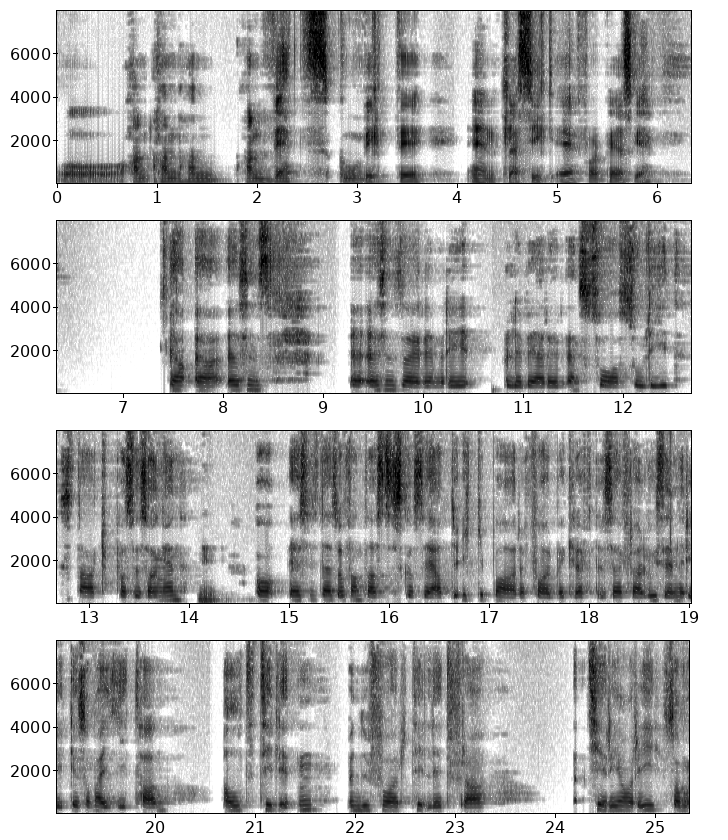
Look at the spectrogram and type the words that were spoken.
Og han, han, han, han vet hvor viktig en klassikk er for PSG. Ja, ja jeg syns jeg syns Emery leverer en så solid start på sesongen. Mm. Og jeg syns det er så fantastisk å se at du ikke bare får bekreftelse fra Luis Henrique, som har gitt han alt tilliten, men du får tillit fra Thierry Henry, som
